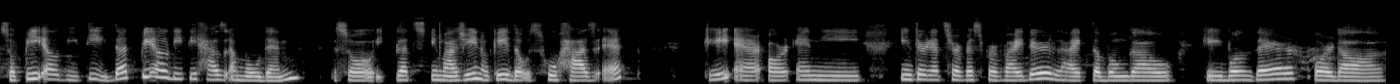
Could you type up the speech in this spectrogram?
so PLDT. That PLDT has a modem. So let's imagine, okay, those who has it, okay, or any internet service provider like the Bongao cable there or the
